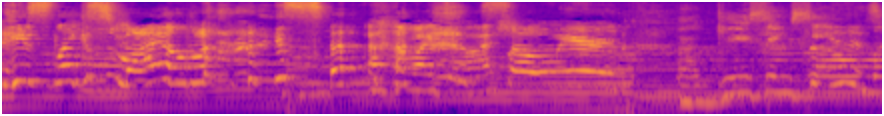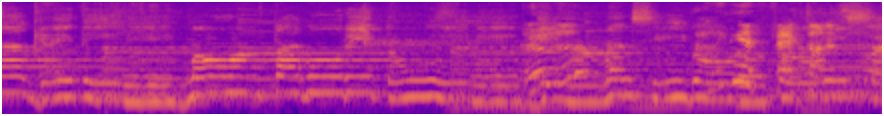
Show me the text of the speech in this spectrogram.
He's like smiled when I said that. Oh my gosh. So weird. Pagising sa Yes. umaga'y tinig mo ang paboritong inig Di naman siguro I like the effect on his sa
